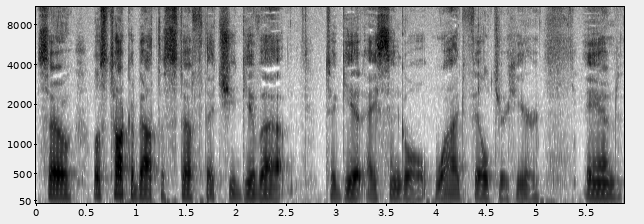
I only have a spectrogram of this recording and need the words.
So let's talk about the stuff that you give up to get a single wide filter here. And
